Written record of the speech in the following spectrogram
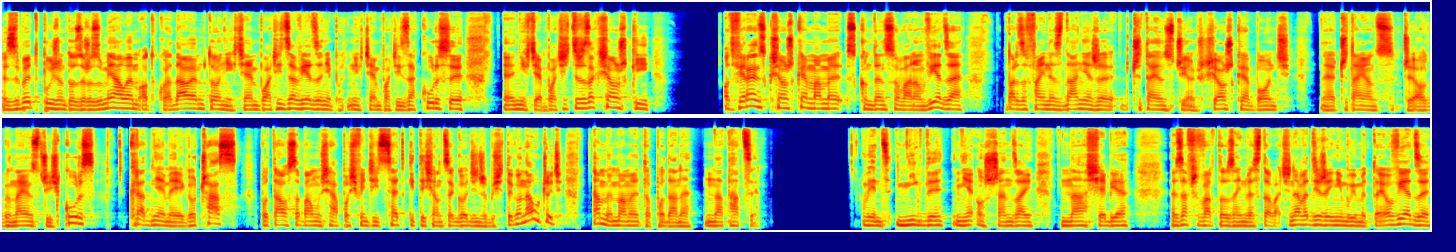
Zbyt późno to zrozumiałem, odkładałem to, nie chciałem płacić za wiedzę, nie, nie chciałem płacić za kursy, e, nie chciałem płacić też za książki. Otwierając książkę, mamy skondensowaną wiedzę. Bardzo fajne zdanie, że czytając czyjąś książkę, bądź e, czytając czy oglądając czyjś kurs, kradniemy jego czas, bo ta osoba musiała poświęcić setki, tysiące godzin, żeby się tego nauczyć, a my mamy to podane na tacy. Więc nigdy nie oszczędzaj na siebie, zawsze warto zainwestować. Nawet jeżeli nie mówimy tutaj o wiedzy,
